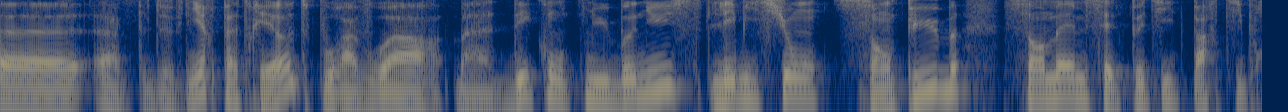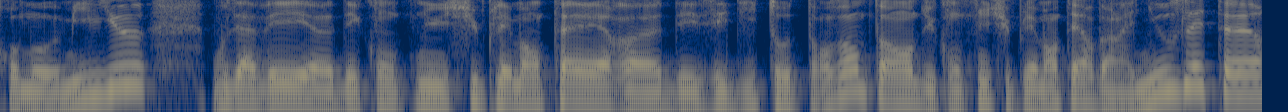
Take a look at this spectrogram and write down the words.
euh, devenir patriote pour avoir bah, des contenus bonus, l'émission sans pub, sans même cette petite partie promo au milieu. Vous avez euh, des contenus supplémentaires, euh, des éditos de temps en temps, du contenu supplémentaire dans la newsletter,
